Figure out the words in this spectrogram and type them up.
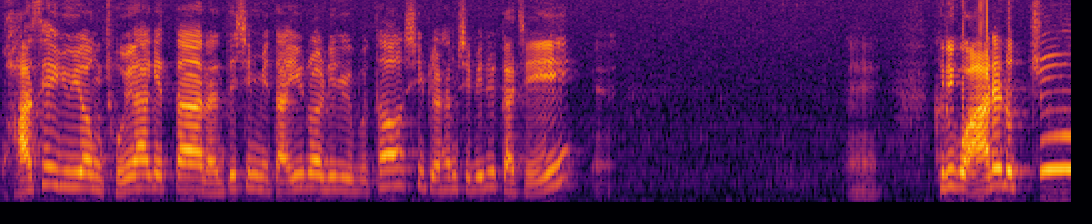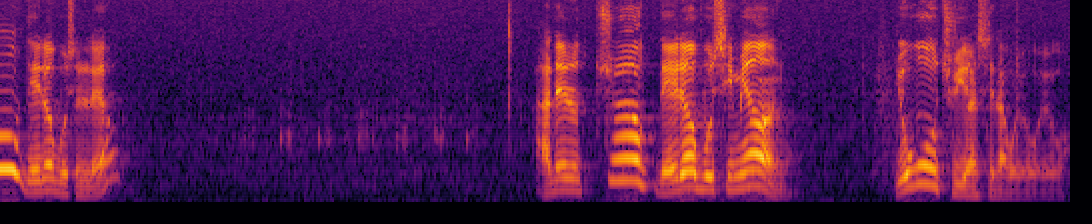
과세 유형 조회하겠다라는 뜻입니다. 1월 1일부터 12월 31일까지. 예. 예. 그리고 아래로 쭉 내려보실래요? 아래로 쭉 내려보시면 요거 주의하시라고 요거 요거.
